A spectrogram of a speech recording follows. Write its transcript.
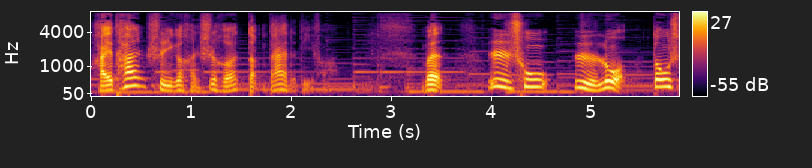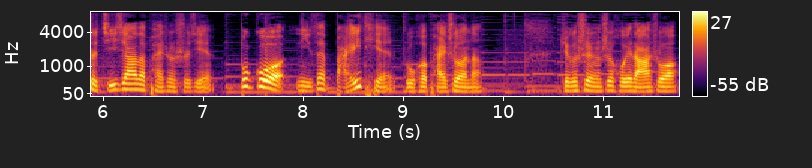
海滩是一个很适合等待的地方。”问。日出日落都是极佳的拍摄时间。不过你在白天如何拍摄呢？这个摄影师回答说：“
